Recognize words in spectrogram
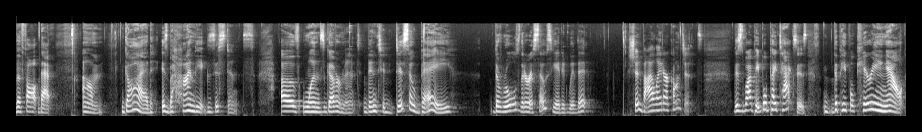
the thought that um, God is behind the existence of one's government, then to disobey the rules that are associated with it should violate our conscience. This is why people pay taxes. The people carrying out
